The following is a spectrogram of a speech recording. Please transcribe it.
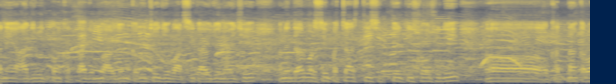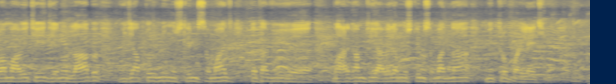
અને આજરોજ પણ ખતના કેમ્પનું આયોજન કર્યું છે, જે વાર્ષિક આયોજન હોય છે. અને દર વર્ષે પચાસથી સિત્તેરથી સો સુધી ખતના કરવામાં આવે છે, જેનો લાભ વિજાપુરનું મુસ્લિમ સમાજ તથા બહારગામથી આવેલા મુસ્લિમ સમાજના મિત્રો પણ લે છે.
